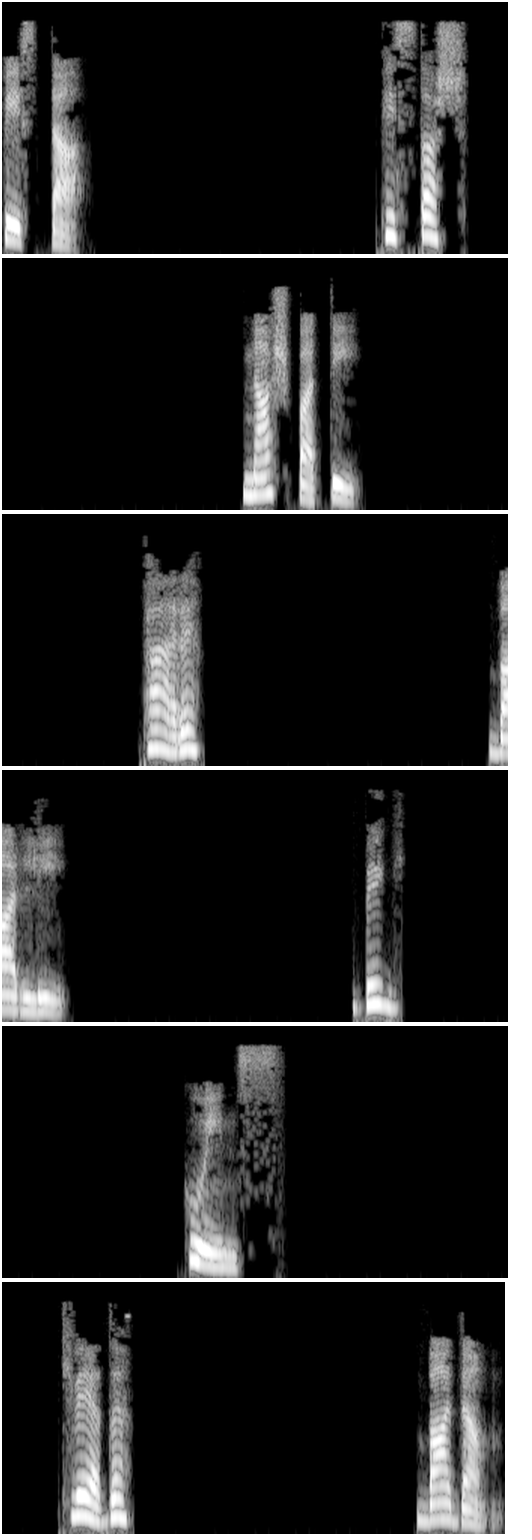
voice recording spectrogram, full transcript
Pista. Pistaş. Nashpati. Pare. Barley. Big. Queens. Kvede. Badam.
